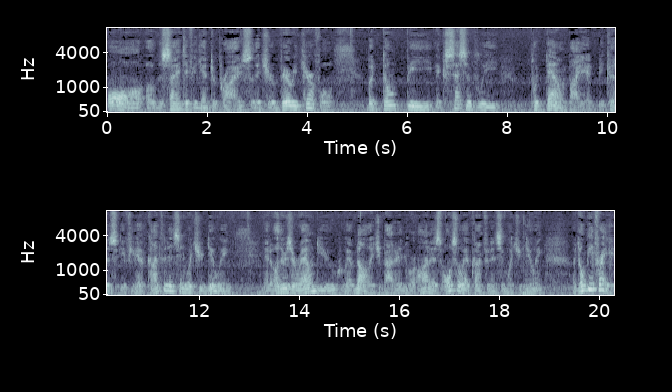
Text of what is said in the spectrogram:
awe of the scientific enterprise so that you're very careful, but don't be excessively put down by it. Because if you have confidence in what you're doing, and others around you who have knowledge about it and who are honest also have confidence in what you're doing, uh, don't be afraid.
